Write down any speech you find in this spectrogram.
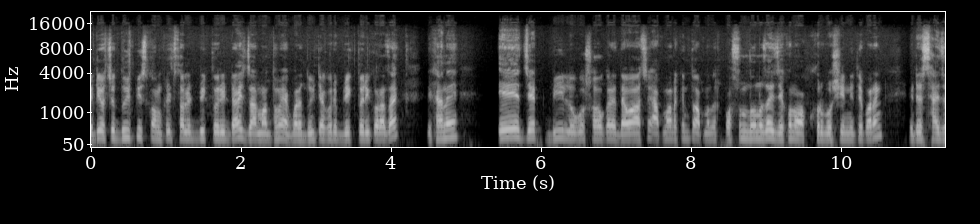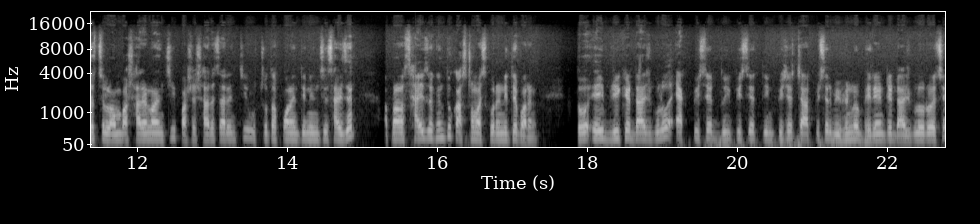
এটি হচ্ছে দুই পিস কংক্রিট সলিড ব্রিক তৈরির ডাইস যার মাধ্যমে একবারে দুইটা করে ব্রিক তৈরি করা যায়। এখানে এ জেড বি লোগো সহকারে দেওয়া আছে। আপনারা কিন্তু আপনাদের পছন্দ অনুযায়ী যে কোনো অক্ষর বসিয়ে নিতে পারেন। এটির সাইজ হচ্ছে লম্বা সাড়ে নয় ইঞ্চি, পাশে সাড়ে চার ইঞ্চি, উচ্চতা পনেরো তিন ইঞ্চি সাইজের আপনারা সাইজও কিন্তু কাস্টমাইজ করে নিতে পারেন। তো এই ব্রিকের ডাইসগুলো এক পিসের দুই পিসের তিন পিসের চার পিসের বিভিন্ন ভেরিয়েন্টের ডাইসগুলো রয়েছে।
